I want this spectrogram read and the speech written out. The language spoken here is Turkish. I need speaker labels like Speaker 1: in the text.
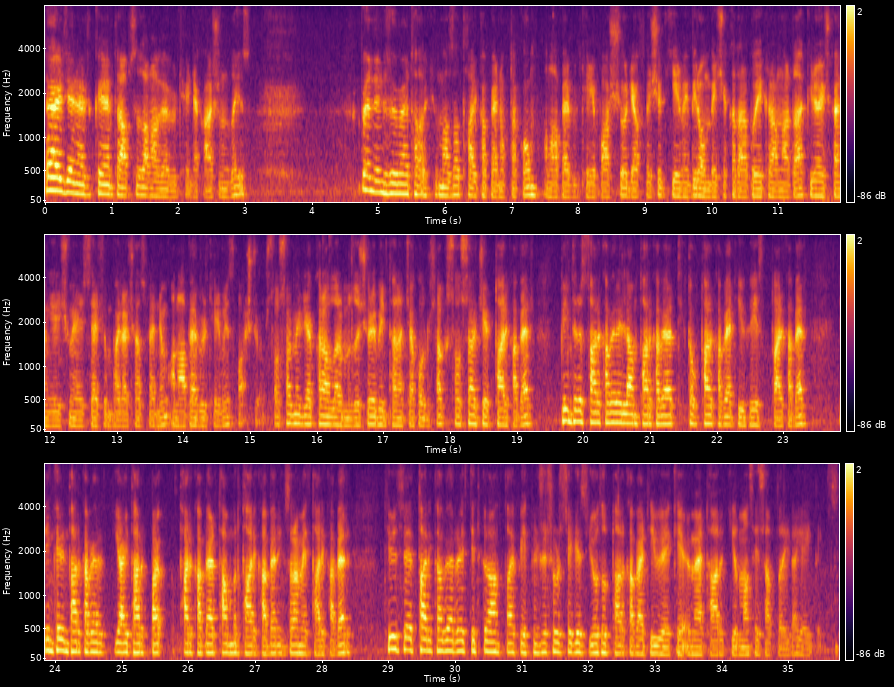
Speaker 1: Değerli izleyenler, Türkiye'nin tarafsız ana haber bülteniyle karşınızdayız. Ben Deniz Ömer Tarık Yılmaz'da tarikhaber.com ana haber bülteni başlıyor. Yaklaşık 21.15'e kadar bu ekranlarda güne çıkan gelişmeleri sizler için paylaşacağız efendim. Ana haber bültenimiz başlıyor. Sosyal medya kanallarımızı şöyle bir tanıtacak olursak. Sosyal Cep Tarık Haber, Pinterest Tarık Haber, Elham Tarık Haber, TikTok Tarık Haber TV, Facebook Tarık Haber, LinkedIn Tarık Haber, Yay Tarık, Tarık Haber, Tumblr Tarık Haber, Instagram et Tarık Haber, Twitter Tarık Haber, Reddit Grand Type 7308, YouTube Tarık Haber TV ve K Ömer Tarık Yılmaz hesaplarıyla yayındayız.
